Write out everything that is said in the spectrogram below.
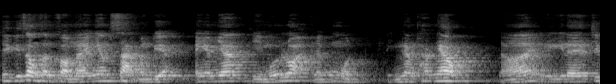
Thì cái dòng sản phẩm này anh em sạc bằng điện, anh em nhá, thì mỗi loại là có một tính năng khác nhau. Đấy, thì đây chứ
